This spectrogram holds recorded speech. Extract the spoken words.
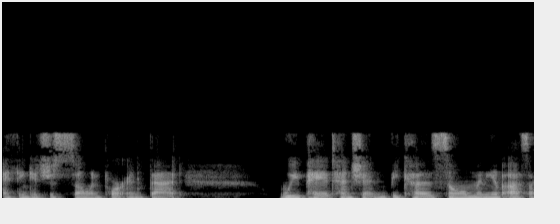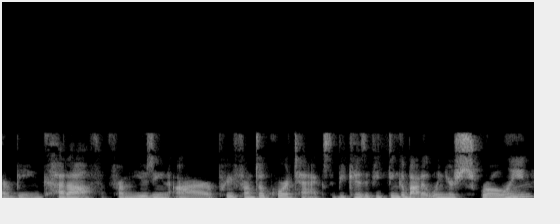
I think it's just so important that we pay attention because so many of us are being cut off from using our prefrontal cortex. Because if you think about it, when you're scrolling,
